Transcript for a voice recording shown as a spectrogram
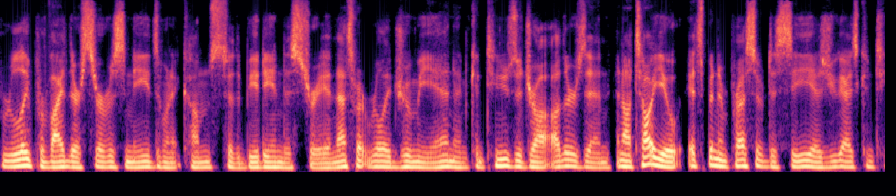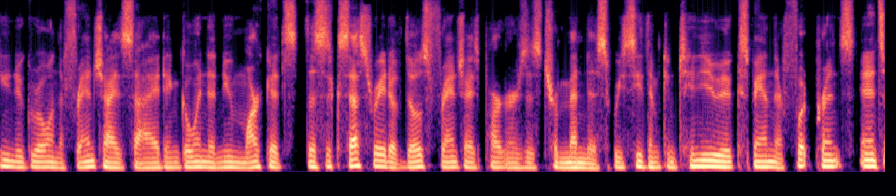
really provide their service needs when it comes to the beauty industry. And that's what really drew me in and continues to draw others in. And I'll tell you, it's been impressive to see as you guys continue to grow on the franchise side and go into new markets, the success rate of those franchise partners is tremendous. We see them continue to expand their footprints. And it's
